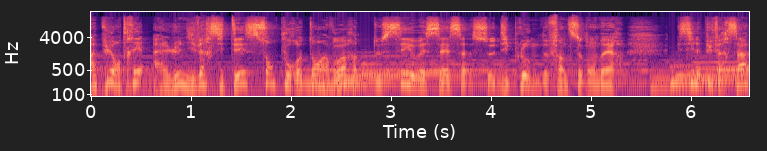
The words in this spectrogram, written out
a pu entrer à l'université sans pour autant avoir de CESS, ce diplôme de fin de secondaire. Et s'il a pu faire ça,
